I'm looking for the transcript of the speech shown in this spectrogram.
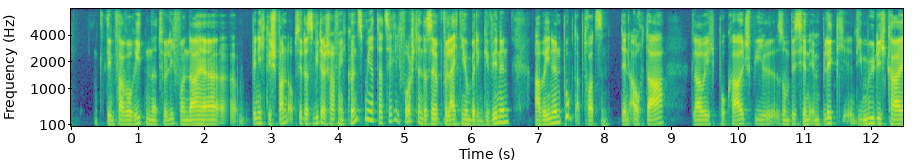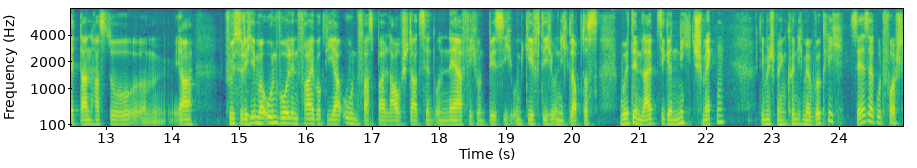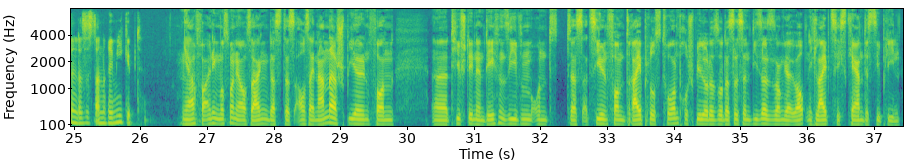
dem Favoriten natürlich. Von daher äh, bin ich gespannt, ob sie das wieder schaffen. Ich könnte es mir tatsächlich vorstellen, dass sie vielleicht nicht unbedingt gewinnen, aber ihnen einen Punkt abtrotzen. Denn auch da, glaube ich, Pokalspiel so ein bisschen im Blick, die Müdigkeit, dann hast du, ähm, ja, fühlst du dich immer unwohl in Freiburg, die ja unfassbar laufstark sind und nervig und bissig und giftig. Und ich glaube, das wird den Leipzigern nicht schmecken. Dementsprechend könnte ich mir wirklich sehr, sehr gut vorstellen, dass es dann Remis gibt. Ja, vor allen Dingen muss man ja auch sagen, dass das Auseinanderspielen von äh, tiefstehenden Defensiven und das Erzielen von drei plus Toren pro Spiel oder so, das ist in dieser Saison ja überhaupt nicht Leipzigs Kerndisziplin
